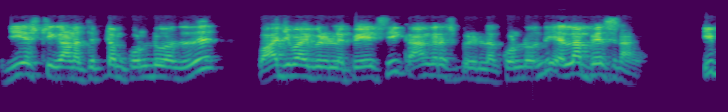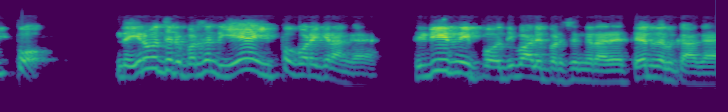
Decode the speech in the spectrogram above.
ஜிஎஸ்டிக்கான திட்டம் கொண்டு வந்தது. வாஜ்பாய் பீரியட்ல பேசி காங்கிரஸ் பீரியட்ல கொண்டு வந்து எல்லாம் பேசினாங்க. இப்போ இந்த இருபத்தெட்டு பர்சன்ட் ஏன் இப்போ குறைக்கிறாங்க? திடீர்னு இப்போ தீபாவளி பரிசுங்கிறாரு தேர்தலுக்காக.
